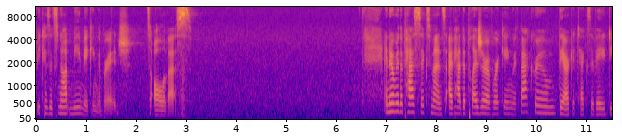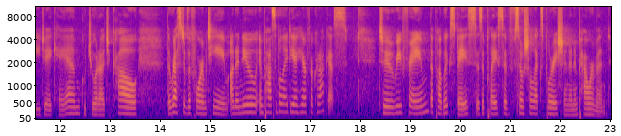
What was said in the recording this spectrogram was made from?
because it's not me making the bridge, it's all of us. And over the past six months, I've had the pleasure of working with Backroom, the architects of ADJKM, Cultura Chacao, the rest of the forum team on a new impossible idea here for Caracas to reframe the public space as a place of social exploration and empowerment.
